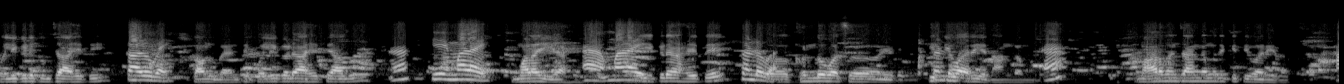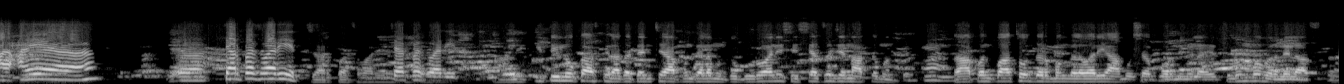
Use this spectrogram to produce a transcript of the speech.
पलीकडे तुमच्या आहे ती? काळूबाई. काळूबाई. आणि ते पलीकडे आहे ते अजून? हा? ही मळाई. मळाई आहे. हा मळाई. आणि इकडे आहे ते खंडोबा. अं, खंडोबाचं हे. किती वारी आहेत अंगामध्ये? हा? महाराजांच्या अंगामध्ये किती वारी येतात? आहे चार पाच वारी आहेत. चार पाच वारी. चार पाच वारी आहेत. आणि किती लोक असतील? आता त्यांचे आपण त्याला म्हणतो गुरु आणि शिष्याचं जे नातं म्हणतो. तर आपण पाहतो दर मंगळवारी आमुषा पौर्णिमेला हे कुटुंब भरलेलं असतं.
